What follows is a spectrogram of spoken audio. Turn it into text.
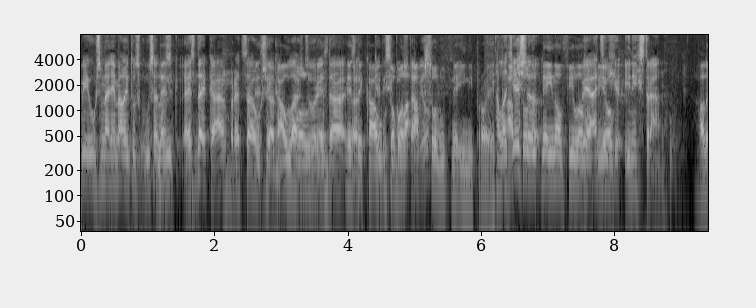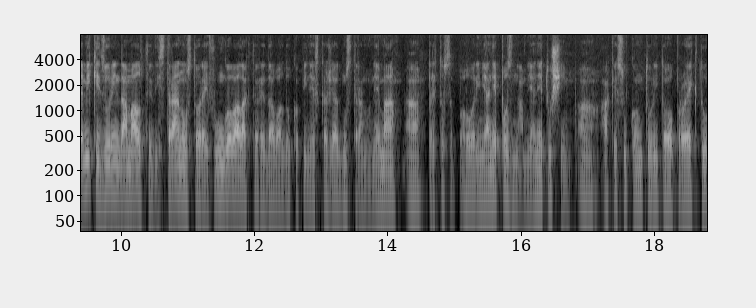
keby už sme nemali tú skúsenosť. Len, SDK, predsa už SDK bol, Zurinda, SDK to bola absolútne iný projekt. Ale tiež absolútne inou filozofiou. iných strán. Ale Miki Zurinda mal vtedy stranu, z ktorej fungoval a ktoré dával dokopy. Dneska žiadnu stranu nemá a preto sa hovorím, ja nepoznám, ja netuším, a, aké sú kontúry toho projektu.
